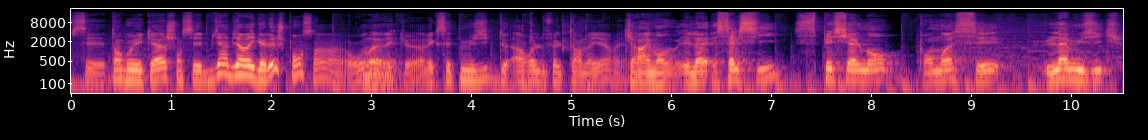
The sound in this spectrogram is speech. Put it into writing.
c'est Tango et Cash. On s'est bien bien régalé, je pense, hein, Ron, Ouais. avec euh, avec cette musique de Harold Feltermeyer. Et- Carrément. Et là, celle-ci, spécialement, pour moi, c'est la musique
